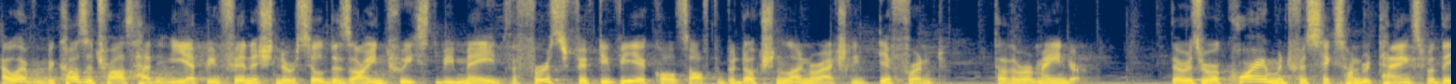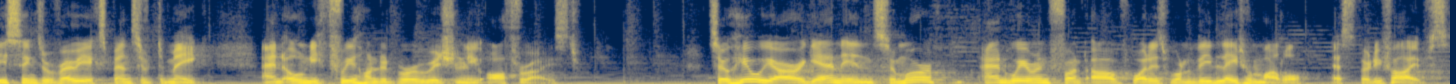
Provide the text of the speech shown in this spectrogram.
However, because the trials hadn't yet been finished and there were still design tweaks to be made, the first 50 vehicles off the production line were actually different to the remainder. There was a requirement for 600 tanks, but these things were very expensive to make, and only 300 were originally authorized. So here we are again in Saumur, and we're in front of what is one of the later model S-35s.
